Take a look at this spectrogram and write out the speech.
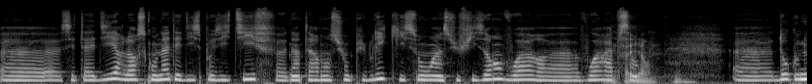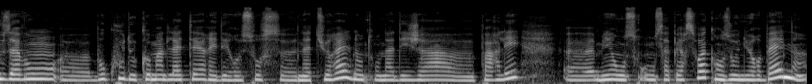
euh, c'est-à-dire lorsqu'on a des dispositifs d'intervention publique qui sont insuffisants, voire, euh, voire absents. Euh, donc nous avons euh, beaucoup de communs de la terre et des ressources euh, naturelles dont on a déjà parlé, mais on, s'aperçoit qu'en zone urbaine,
